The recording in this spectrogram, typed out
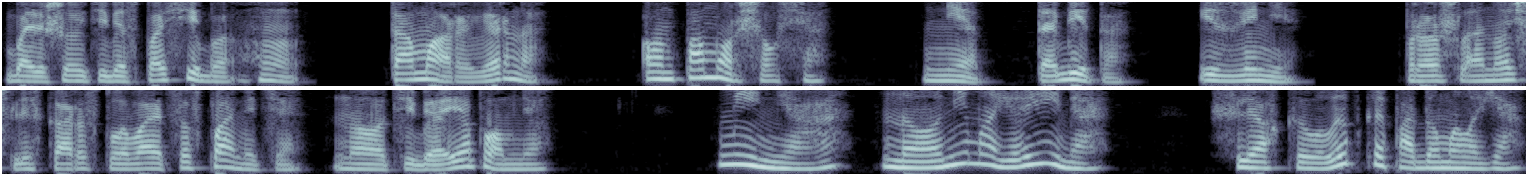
«Большое тебе спасибо. Хм. Тамара, верно?» Он поморщился. «Нет, Табита. Извини. Прошлая ночь слегка расплывается в памяти, но тебя я помню». «Меня, но не мое имя», — с легкой улыбкой подумала я.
